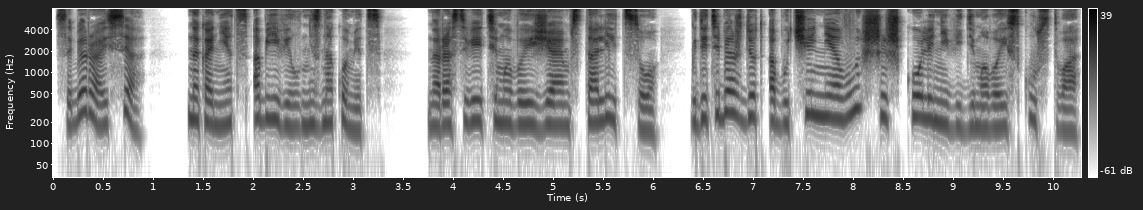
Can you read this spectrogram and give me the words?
«Собирайся», — наконец объявил незнакомец. «На рассвете мы выезжаем в столицу, где тебя ждет обучение в высшей школе невидимого искусства».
